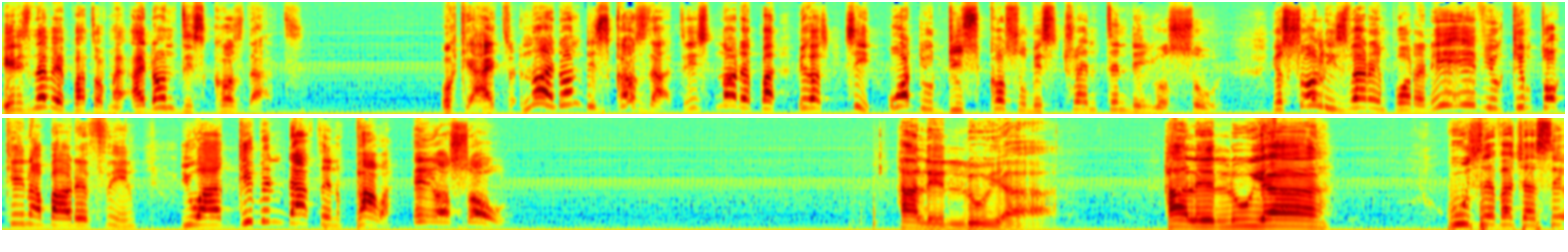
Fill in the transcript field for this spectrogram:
It is never a part of my, I don't discuss that. Okay, I no, I don't discuss that. It's not a part because see, what you discuss will be strengthened in your soul. Your soul is very important. If you keep talking about a thing you are giving that in power in your soul. Hallelujah. Hallelujah. Whosoever shall say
